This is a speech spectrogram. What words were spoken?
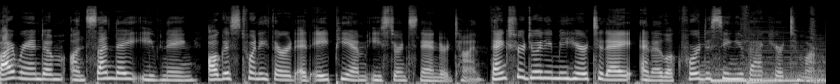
by random on Sunday evening, August 23rd at 8 p.m. Eastern Standard Time. Thanks for joining me here today, and I look forward to seeing you back here tomorrow.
